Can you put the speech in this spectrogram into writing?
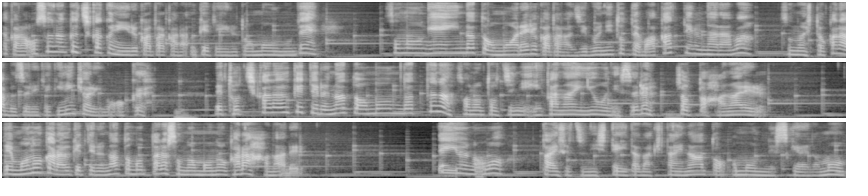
だからおそらく近くにいる方から受けていると思うので、その原因だと思われる方が自分にとって分かってるならば、その人から物理的に距離を置く。で、土地から受けてるなと思うんだったら、その土地に行かないようにする。ちょっと離れる。で、物から受けてるなと思ったら、その物から離れる。っていうのを大切にしていただきたいなと思うんですけれども、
